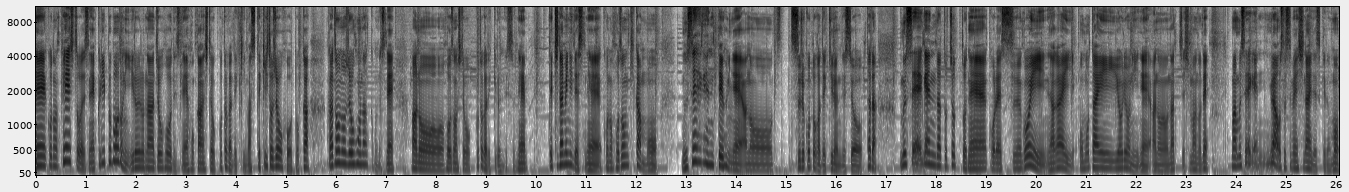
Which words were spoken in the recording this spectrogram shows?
えー、このペーストをですね、クリップボードにいろいろな情報をですね、保管しておくことができます。テキスト情報とか画像の情報なんかもですね、あのー、保存しておくことができるんですよね。で、ちなみにですね、この保存期間も無制限っていうふうにね、あのー、することができるんですよ。ただ、無制限だとちょっとね、これすごい長い重たい容量にね、あのなってしまうので、まあ、無制限にはお勧めしないですけども、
